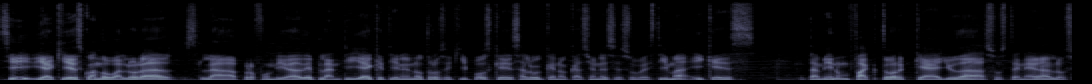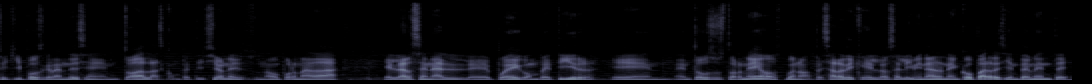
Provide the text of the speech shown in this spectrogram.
Sí, y aquí es cuando valoras la profundidad de plantilla que tienen otros equipos, que es algo que en ocasiones se subestima y que es también un factor que ayuda a sostener a los equipos grandes en todas las competiciones. No por nada el Arsenal eh, puede competir en, en todos sus torneos, bueno, a pesar de que los eliminaron en Copa recientemente,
